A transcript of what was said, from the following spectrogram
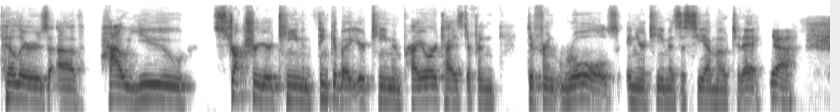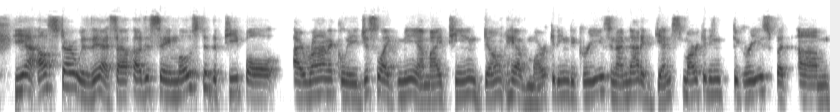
pillars of how you structure your team and think about your team and prioritize different different roles in your team as a CMO today? Yeah. Yeah, I'll start with this. I'll, I'll, just say most of the people, ironically, just like me on my team, don't have marketing degrees. And I'm not against marketing degrees, but um,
